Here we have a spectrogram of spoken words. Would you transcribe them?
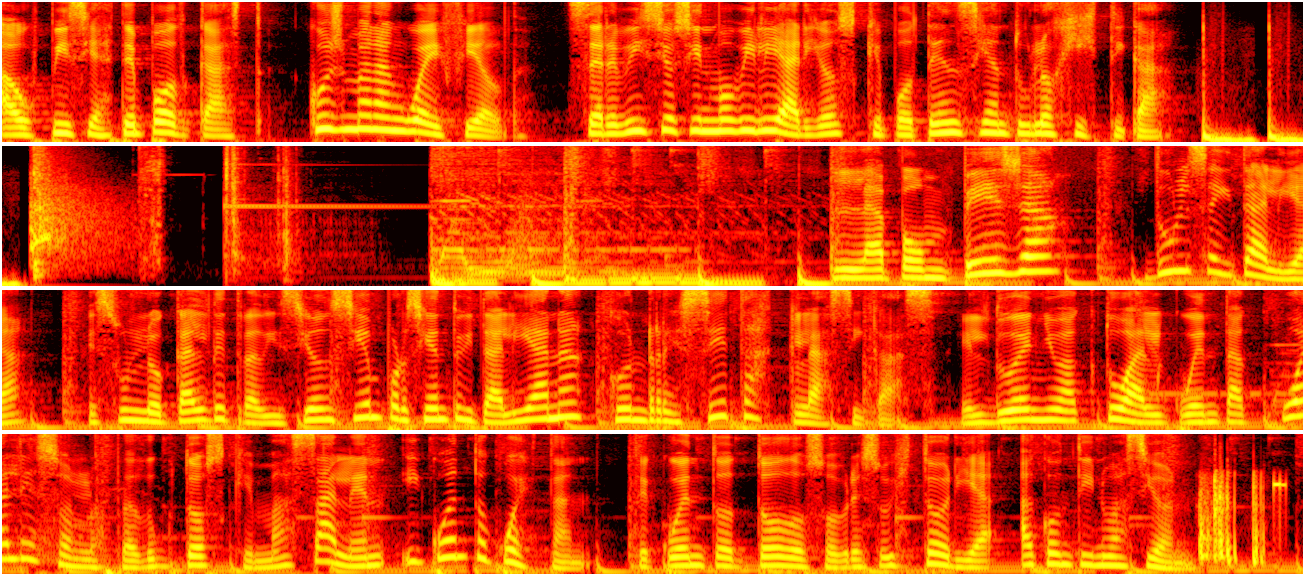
Auspicia este podcast Cushman ⁇ Wayfield, servicios inmobiliarios que potencian tu logística. La Pompeya Dulce Italia es un local de tradición 100% italiana con recetas clásicas. El dueño actual cuenta cuáles son los productos que más salen y cuánto cuestan. Te cuento todo sobre su historia a continuación.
